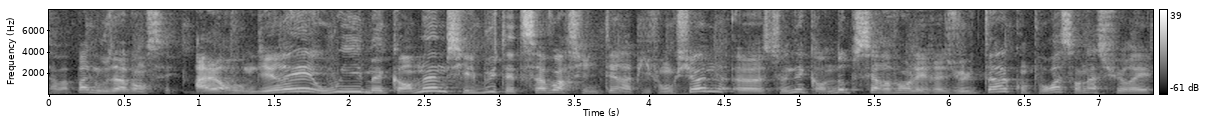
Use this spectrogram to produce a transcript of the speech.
ça va pas nous avancer. Alors vous me direz, oui mais quand même, si le but est de savoir si une thérapie fonctionne, euh, ce n'est qu'en observant les résultats qu'on pourra s'en assurer.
